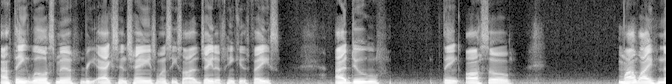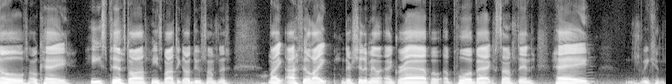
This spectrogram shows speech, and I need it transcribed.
I think Will Smith reaction changed once he saw Jada Pinkett's face. I do think also my wife knows, okay, he's pissed off. He's about to go do something. Like I feel like there should have been a grab, a, a pullback, something. Hey, we can.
